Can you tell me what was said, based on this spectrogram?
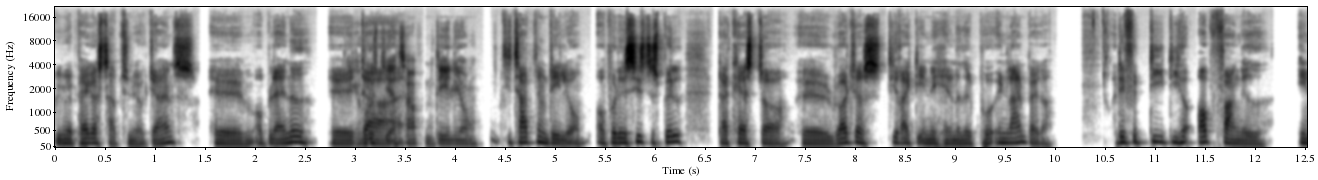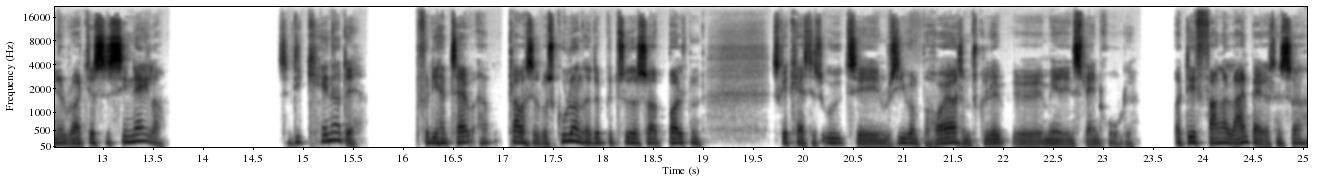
Green Bay Packers tabte til New York Giants, øh, og blandt andet... Øh, jeg kan der, huske, de har tabt en del i år. De tabte en del i år, og på det sidste spil, der kaster øh, Rodgers direkte ind i hænderne på en linebacker. Og det er fordi, de har opfanget en af Rodgers' signaler. Så de kender det, fordi han, tager, han klapper selv på skulderen, og det betyder så, at bolden skal kastes ud til receiveren på højre, som skal løbe øh, mere i en slantrute. Og det fanger linebackersen så,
